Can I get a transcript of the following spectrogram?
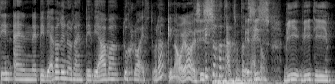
den eine Bewerberin oder ein Bewerber durchläuft, oder? Genau, ja. Es ist, Bis zur Vertragsunterzeichnung. Es ist, wie, wie, die,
